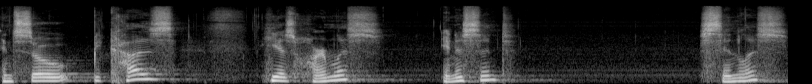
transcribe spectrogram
And so, because he is harmless, innocent, sinless,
